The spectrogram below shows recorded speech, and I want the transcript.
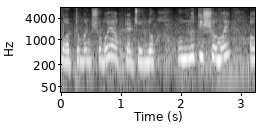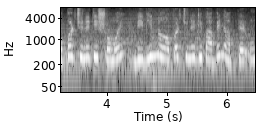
বর্তমান সময় আপনার জন্য উন্নতির সময় অপরচুনিটির সময়, বিভিন্ন অপরচুনিটি পাবেন আপনার উন্নতি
